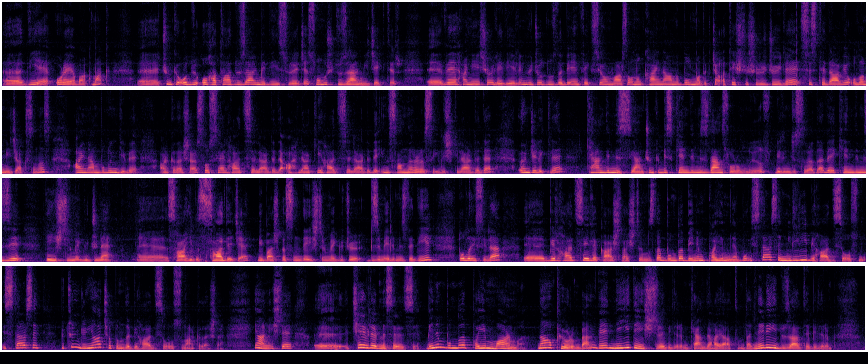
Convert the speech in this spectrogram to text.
e, diye oraya bakmak. E, çünkü o, o hata düzelmediği sürece sonuç düzelmeyecektir. E, ve hani şöyle diyelim vücudunuzda bir enfeksiyon varsa onun kaynağını bulmadıkça ateş düşürücüyle siz tedavi olamayacaksınız. Aynen bunun gibi arkadaşlar sosyal hadiselerde de ahlaki hadiselerde de insanlar arası ilişkilerde de öncelikle kendimiz yani çünkü biz kendimizden sorumluyuz birinci sırada ve kendimizi değiştirme gücüne e, sahibiz sadece. Bir başkasını değiştirme gücü bizim elimizde değil. Dolayısıyla e, bir hadiseyle karşılaştığımızda bunda benim payım ne? Bu isterse milli bir hadise olsun, isterse bütün dünya çapında bir hadise olsun arkadaşlar. Yani işte e, çevre meselesi. Benim bunda payım var mı? Ne yapıyorum ben ve neyi değiştirebilirim kendi hayatımda? Nereyi düzeltebilirim?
